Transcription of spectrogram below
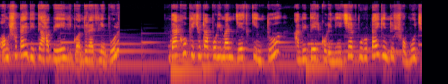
অংশটাই দিতে হবে গন্ধরাজ লেবুর। দেখো কিছুটা পরিমাণ জেস কিন্তু আমি বের করে নিয়েছি, আর পুরোটাই কিন্তু সবুজ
